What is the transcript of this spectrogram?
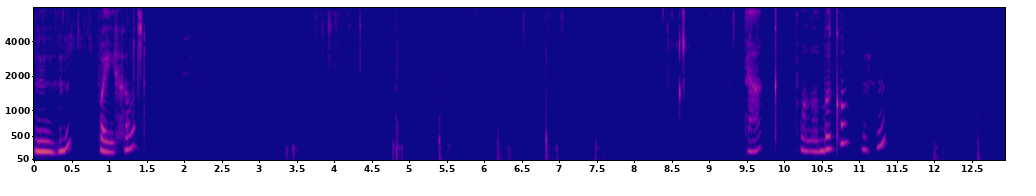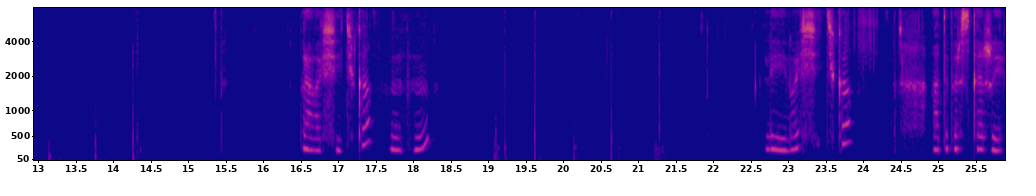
Угу. Поїхали. Так, по лобику. Угу. Права щічка. Угу. Ліва щічка. А тепер скажи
